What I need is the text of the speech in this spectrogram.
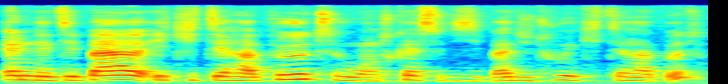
elle n'était pas équithérapeute, ou en tout cas elle se disait pas du tout équithérapeute.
